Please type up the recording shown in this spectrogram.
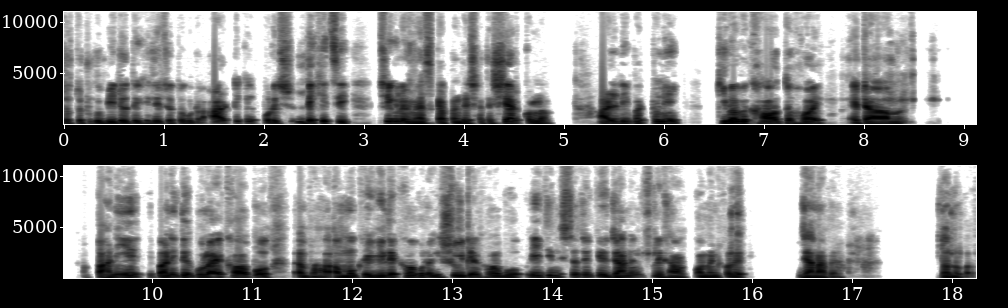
যতটুকু ভিডিও দেখেছি, যতটুকু আর্টিকেল পড়ে দেখেছি সেগুলো আমি আজকে আপনাদের সাথে শেয়ার করলাম। আর লিভার টনিক কীভাবে খাওয়াতে হয় এটা পানি, পানিতে গোলায় খাওয়াবো বা মুখে গিলে খাওয়াবো নাকি সুই দিয়ে খাওয়াবো? এই জিনিসটা যদি কেউ জানেন প্লিজ আমাকে কমেন্ট করে জানাবেন। ধন্যবাদ।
